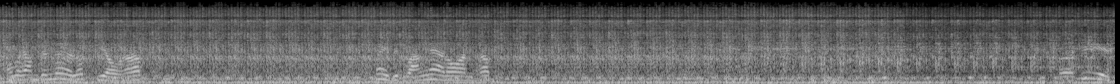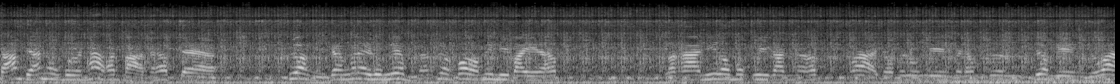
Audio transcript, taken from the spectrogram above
เอาไปทำเทรลเลอร์รถเกี่ยวนะครับ ไม่ผิดหวังแน่นอนครับเปิดที่3 6 5 0 0 0บาทนะครับ แต่เครื่องยังไม่ได้ลงเล่มและเครื่องก็ไม่มีใบนะครับ ราคานี้เรามาคุยกันนะครับ ว่าจะไปลงเองไปทำเรื่องเรื่องเองหรือว่า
